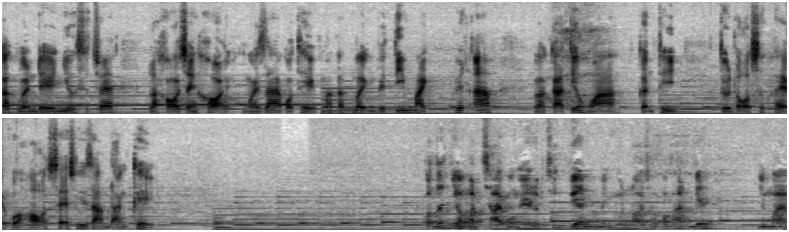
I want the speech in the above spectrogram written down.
các vấn đề như stress là khó tránh khỏi, ngoài ra có thể mắc các bệnh về tim mạch, huyết áp và cả tiêu hóa, cận thị, từ đó sức khỏe của họ sẽ suy giảm đáng kể. Có rất nhiều mặt trái của nghề lập trình viên mình muốn nói cho các bạn biết, nhưng mà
